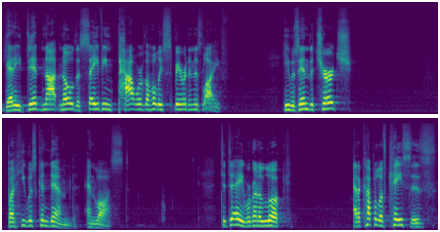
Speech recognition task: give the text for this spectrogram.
yet he did not know the saving power of the Holy Spirit in his life. He was in the church, but he was condemned and lost. Today, we're going to look at a couple of cases,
